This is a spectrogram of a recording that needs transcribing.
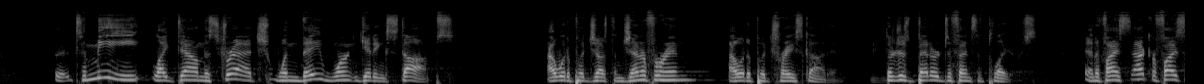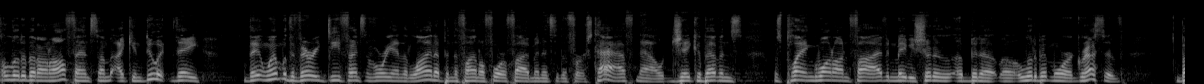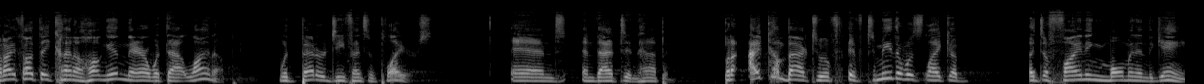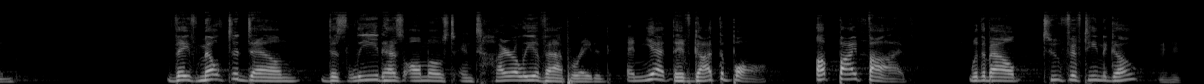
to me, like down the stretch, when they weren't getting stops, I would have put Justin Jenifer in. I would have put Tre Scott in. Mm-hmm. They're just better defensive players. And if I sacrifice a little bit on offense, I'm, i can do it. They they went with a very defensive oriented lineup in the final four or five minutes of the first half. Now Jacob Evans was playing one on five and maybe should have been a, a little bit more aggressive, but I thought they kind of hung in there with that lineup with better defensive players and and that didn't happen. But I come back to if, if to me there was like a a defining moment in the game, they've melted down. This lead has almost entirely evaporated, and yet they've got the ball up by five with about two fifteen to go. Mm-hmm.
